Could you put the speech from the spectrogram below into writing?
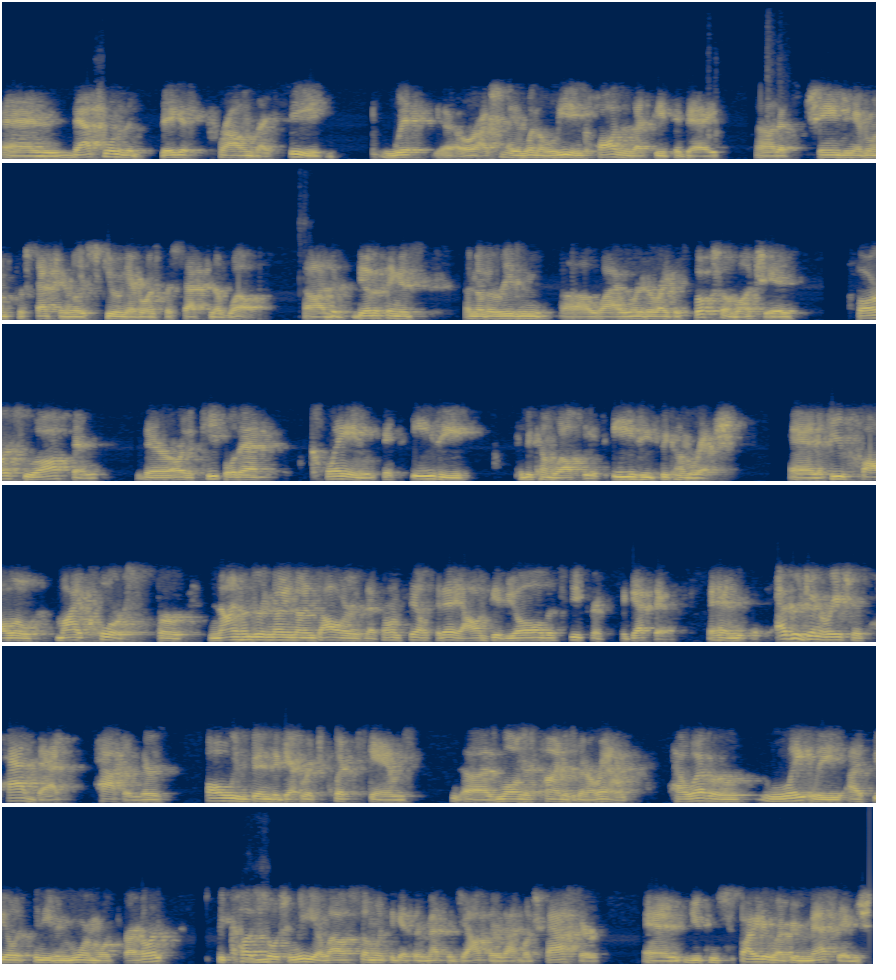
And that's one of the biggest problems I see with, uh, or I should say, one of the leading causes I see today uh, that's changing everyone's perception, really skewing everyone's perception of wealth. Uh, the, the other thing is another reason uh, why I wanted to write this book so much is far too often there are the people that claim it's easy to become wealthy. It's easy to become rich. And if you follow my course for $999 that's on sale today, I'll give you all the secrets to get there. And every generation has had that happen. There's always been the get rich quick scams uh, as long as time has been around. However, lately I feel it's been even more and more prevalent because mm-hmm. social media allows someone to get their message out there that much faster and you can spiderweb your message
